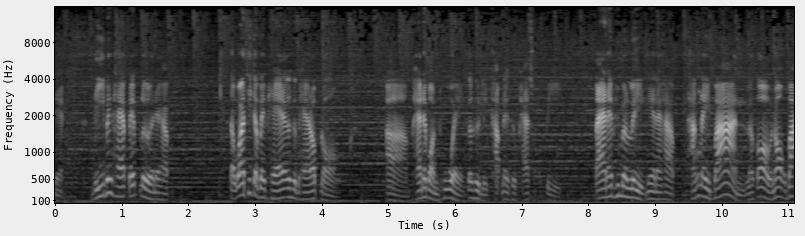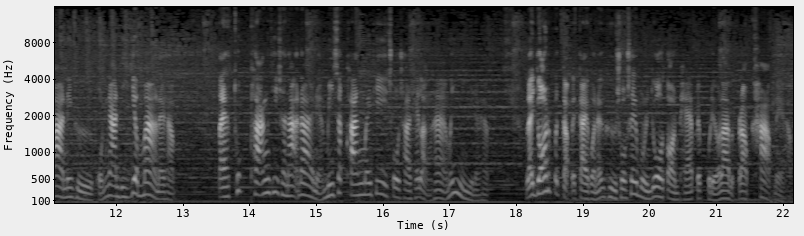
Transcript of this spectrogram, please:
เนี่ยดีไม่แพ้เป๊ปเลยนะครับ แต่ว่าที่จะไปแพ้ก็คือแพ้รอบรองอแพ้ในบอลถ้วยก็คือลีกคัพเนี่ยคือแพ้2ปีแต่ในพรีเมียร์ลีกเนี่ยนะครับทั้งในบ้านแล้วก็นอกบ้านนี่คือผลงานดีเยี่ยมมากนะครับ แต่ทุกครั้งที่ชนะได้เนี่ยมีสักครั้งไหมที่โซลชาใช้หลัง5ไม่มีนะครับและย้อนไปกลับไปไกลกว่านั้นก็คือโชเซ่มูรินโญ่ตอนแพ้เป๊ปกัวเดล่าแบบราบคาบเนี่ยครับ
